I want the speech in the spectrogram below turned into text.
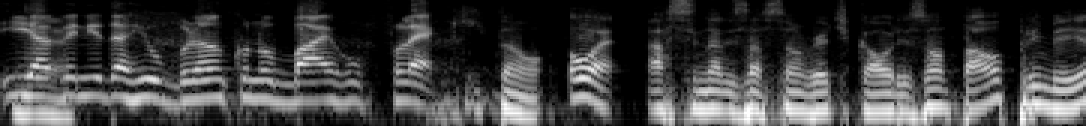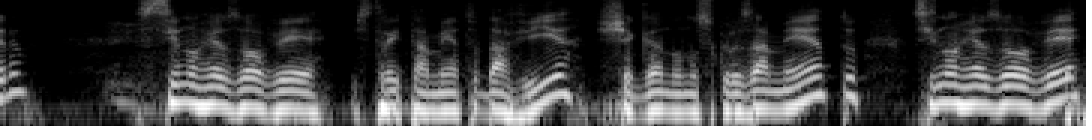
e é. Avenida Rio Branco, no bairro Fleck. Então, ou é a sinalização vertical horizontal, primeiro. Se não resolver estreitamento da via, chegando nos cruzamentos, se não resolver,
